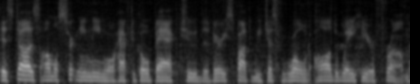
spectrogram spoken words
this does almost certainly mean we'll have to go back to the very spot that we just rolled all the way here from.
